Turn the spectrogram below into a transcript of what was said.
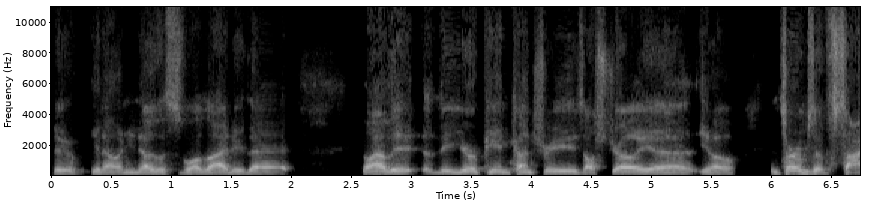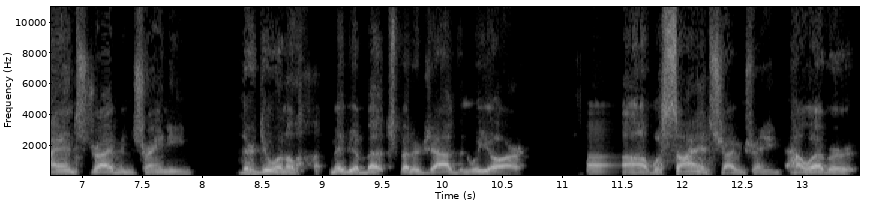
do, you know, and you know this as well as I do that a lot of the the European countries, Australia, you know, in terms of science driving training, they're doing a maybe a much better job than we are uh, with science driving training. However,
